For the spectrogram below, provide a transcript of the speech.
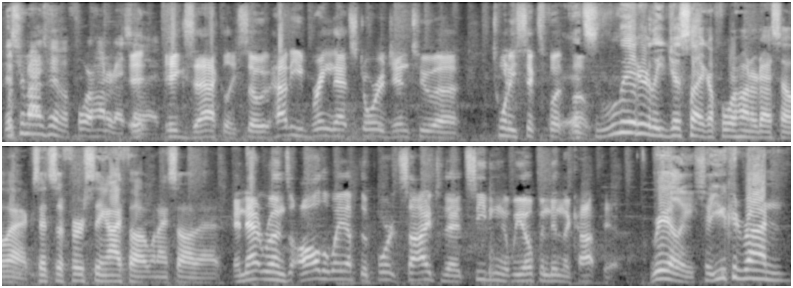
This reminds me of a 400 SLX. It, exactly. So how do you bring that storage into a 26 foot boat? It's literally just like a 400 SLX. That's the first thing I thought when I saw that. And that runs all the way up the port side to that seating that we opened in the cockpit. Really? So you could run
